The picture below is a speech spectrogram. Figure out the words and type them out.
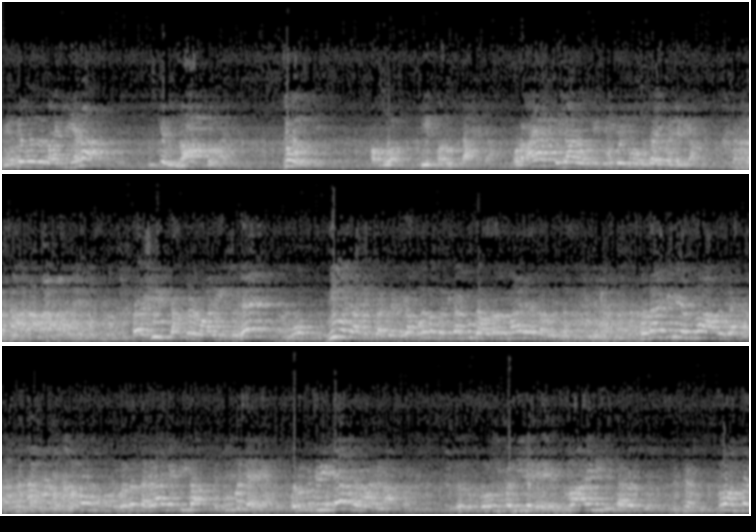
मैंने वो जो लाठी है ना, उसके नाक को आए जो अब वो एक बार उठता है और आया तैयार होगी में ऊंचाई पर चल गया। ऐसी टक्कर मारी उसने वो भी बचा के करने लगा मैं तो बचेगा, तू जाता तो मार जाता कोई पता कि ये स्वाह हो जाता वो तो तगड़ा व्यक्ति था ऊपर चल गया और ऊपर चलिए एक पर मारे नाक पर ऊपर नीचे गिरे। वो आए नहीं जीता वो हम तक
